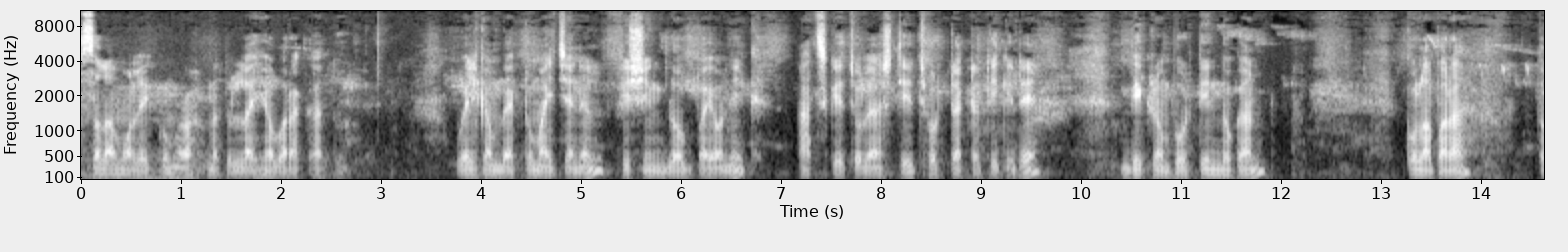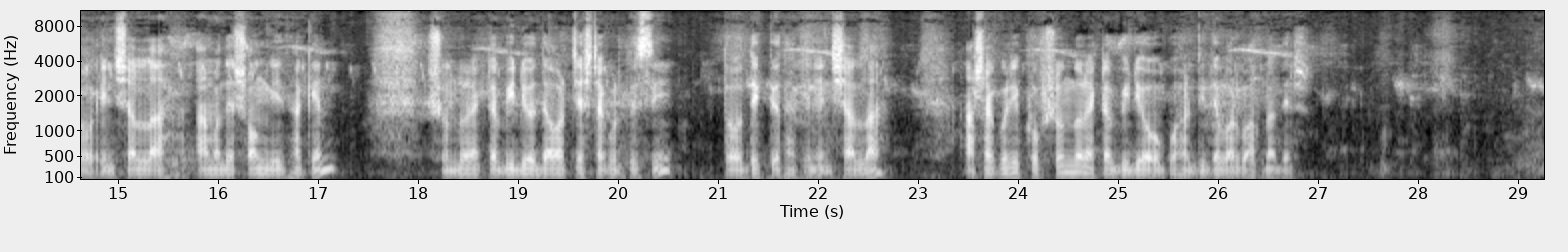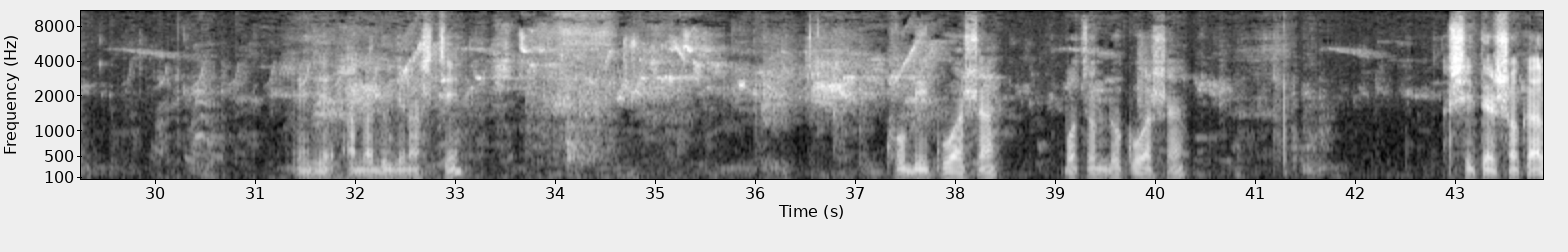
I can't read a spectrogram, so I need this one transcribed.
আসসালামু আলাইকুম রহমতুল্লাহি বারাকাত welcome back to my channel fishing blog by Anik আজকে চলে আসছি ছোট্ট একটা টিকেটে বিক্রমপুর তিন দোকান, কোলাপাড়া। তো ইনশাল্লাহ আমাদের সঙ্গেই থাকেন। সুন্দর একটা ভিডিও দেওয়ার চেষ্টা করতেছি, তো দেখতে থাকেন ইনশাল্লাহ আশা করি খুব সুন্দর একটা ভিডিও উপহার দিতে পারব আপনাদের। যে আমরা দুইজন আসছি। খুবই কুয়াশা, প্রচণ্ড কুয়াশা। শীতের সকাল।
